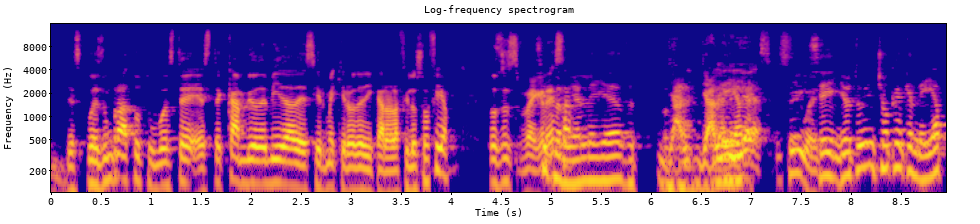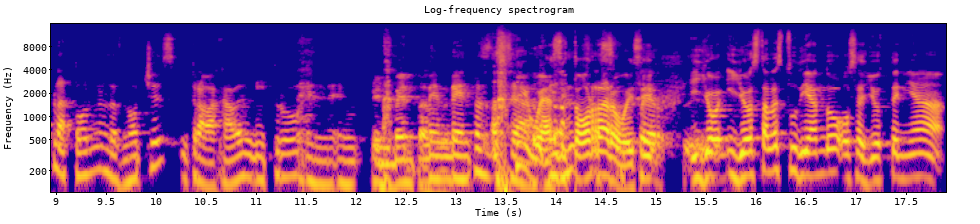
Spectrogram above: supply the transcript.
después de un rato, tuvo este, este cambio de vida de decir me quiero dedicar a la filosofía. Entonces, Sí, regresa. pero ya leías. de- ya, sea, ya leía. leía. Sí, güey. Sí, yo tuve un choque que leía Platón en las noches y trabajaba en vitro en, en, En ventas, en ventas. O sea, Sí, güey, así todo raro, güey. sí. Y yo, y yo estaba estudiando, o sea, yo tenía,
